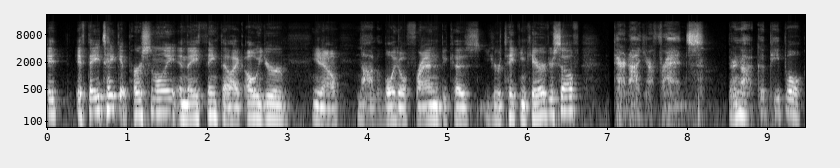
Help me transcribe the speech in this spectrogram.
it if they take it personally and they think that like, oh, you're, you know, not a loyal friend because you're taking care of yourself, they're not your friends. They're not good people.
